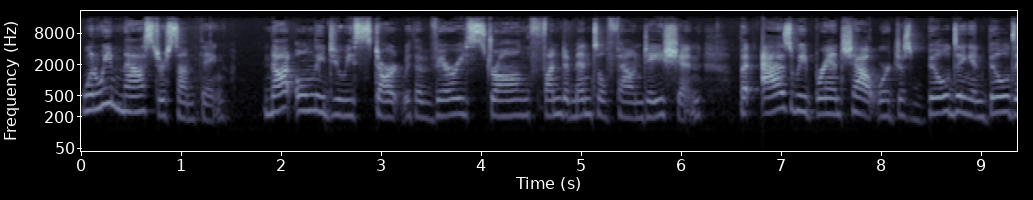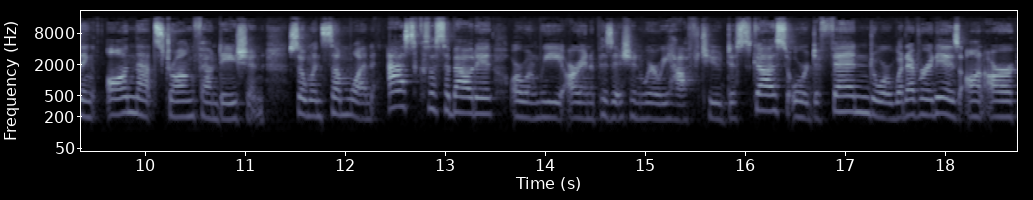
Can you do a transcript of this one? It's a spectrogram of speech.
When we master something, not only do we start with a very strong fundamental foundation, But as we branch out, we're just building and building on that strong foundation. So when someone asks us about it, or when we are in a position where we have to discuss or defend or whatever it is on our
